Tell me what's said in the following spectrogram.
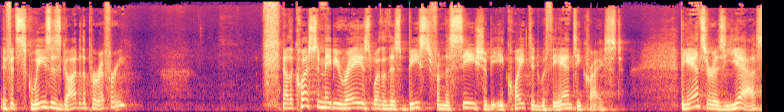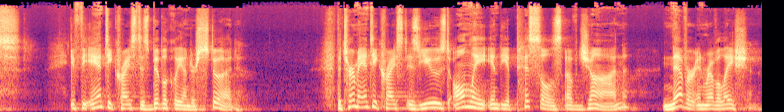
if it squeezes God to the periphery? Now, the question may be raised whether this beast from the sea should be equated with the Antichrist. The answer is yes, if the Antichrist is biblically understood. The term Antichrist is used only in the epistles of John, never in Revelation.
